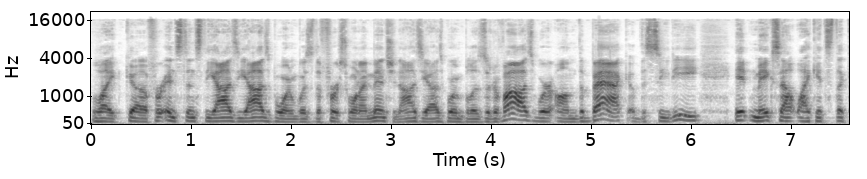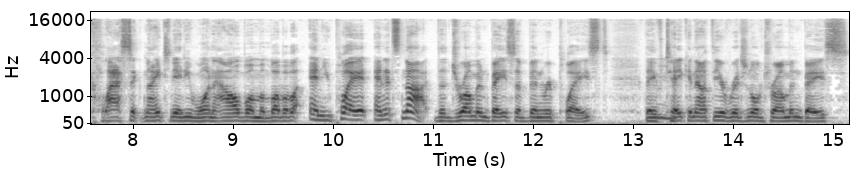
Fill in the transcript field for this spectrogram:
Like, uh, for instance, the Ozzy Osbourne was the first one I mentioned. Ozzy Osbourne Blizzard of Oz, where on the back of the CD, it makes out like it's the classic 1981 album and blah, blah, blah. And you play it, and it's not. The drum and bass have been replaced. They've taken out the original drum and bass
